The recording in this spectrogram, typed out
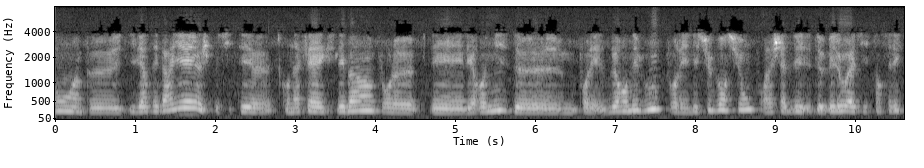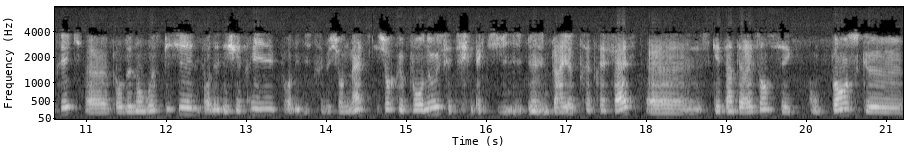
un peu diverses et variées. Je peux citer ce qu'on a fait avec les bains pour le, les, les remises de pour les, le rendez-vous pour les, les, subventions pour l'achat de, vélos à assistance électrique, euh, pour de nombreuses piscines, pour des déchetteries, pour des distributions de masques. C'est sûr que pour nous, c'est une une période très très faste. Euh, ce qui est intéressant, c'est qu'on pense que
